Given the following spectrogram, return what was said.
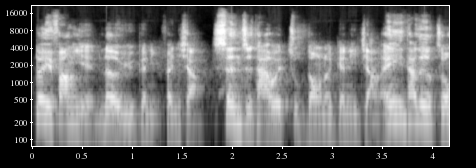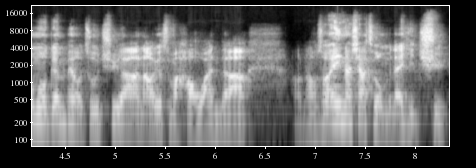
对方也乐于跟你分享，甚至他还会主动的跟你讲：哎，他这个周末跟朋友出去啊，然后有什么好玩的啊？好，然后说：哎，那下次我们再一起去。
